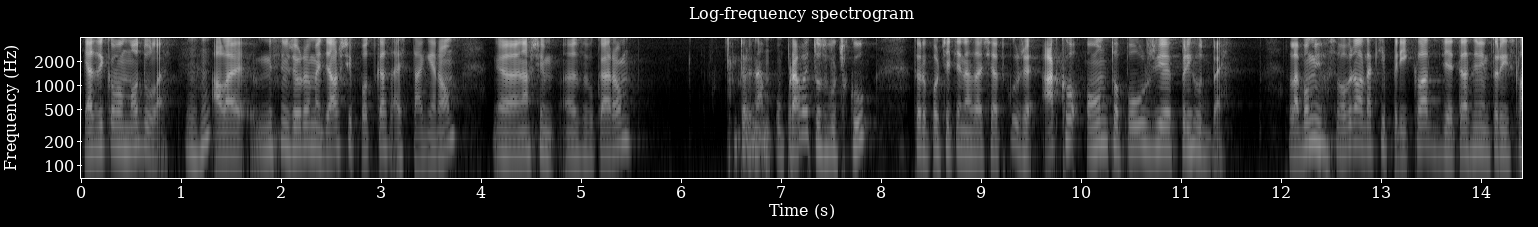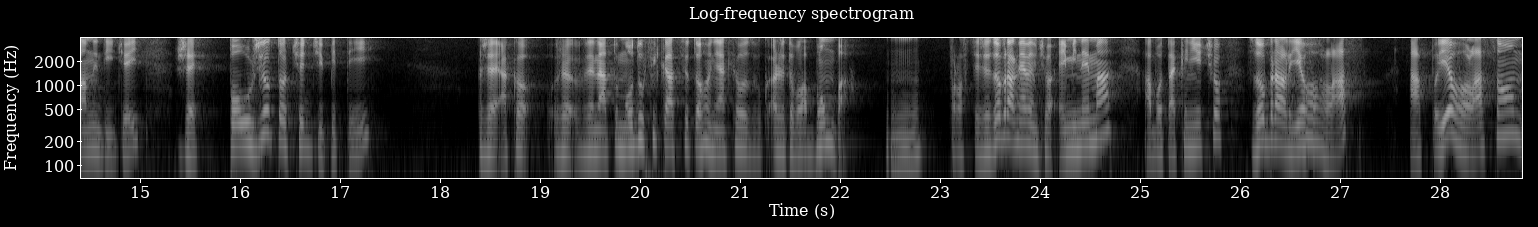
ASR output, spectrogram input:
jazykovom module. Uh-huh. Ale myslím, že urobíme ďalší podcast aj s Tagerom, e, našim e, zvukárom, ktorý nám upravuje tú zvučku, ktorú počujete na začiatku, že ako on to použije pri hudbe. Lebo mi hovoril taký príklad, kde teraz neviem, ktorý slavný DJ, že použil to chat GPT, že, ako, že, že na tú modifikáciu toho nejakého zvuku, a že to bola bomba. Mm. Proste, že zobral, neviem čo, Eminema, alebo také niečo, zobral jeho hlas a jeho hlasom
